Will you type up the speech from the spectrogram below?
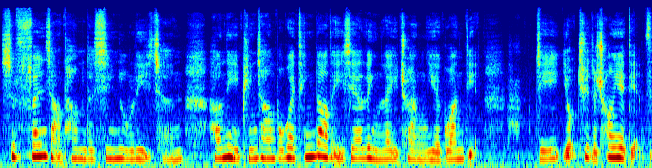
是分享他们的心路历程和你平常不会听到的一些另类创业观点及有趣的创业点子。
